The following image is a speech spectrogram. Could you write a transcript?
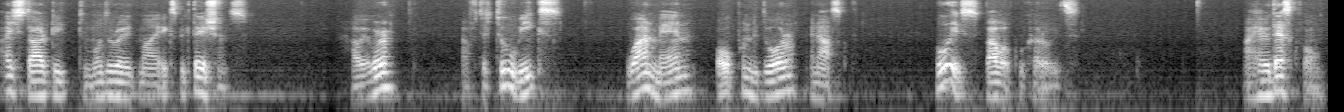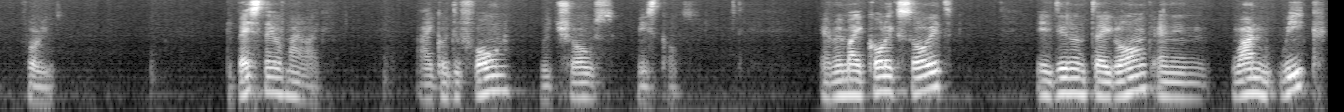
I started to moderate my expectations. However, after two weeks, one man opened the door and asked, Who is Pavel Kukharovits? I have a desk phone for you. The best day of my life. I got the phone which shows missed calls. And when my colleagues saw it, it didn't take long, and in one week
